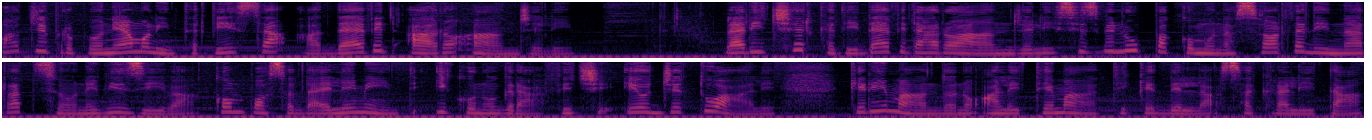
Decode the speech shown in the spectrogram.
Oggi proponiamo l'intervista a David Aro Angeli. La ricerca di David Aro Angeli si sviluppa come una sorta di narrazione visiva composta da elementi iconografici e oggettuali che rimandano alle tematiche della sacralità,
